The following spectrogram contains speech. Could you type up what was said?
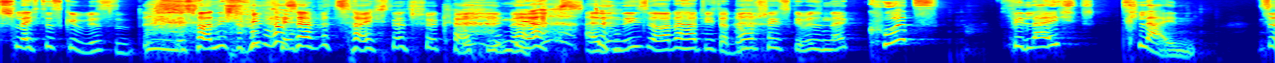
schlechtes Gewissen. Das fand ich wieder sehr bezeichnend für Karina. Ja, also nicht so, da hatte ich dann doch ein schlechtes Gewissen. Na, kurz, vielleicht klein. So,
